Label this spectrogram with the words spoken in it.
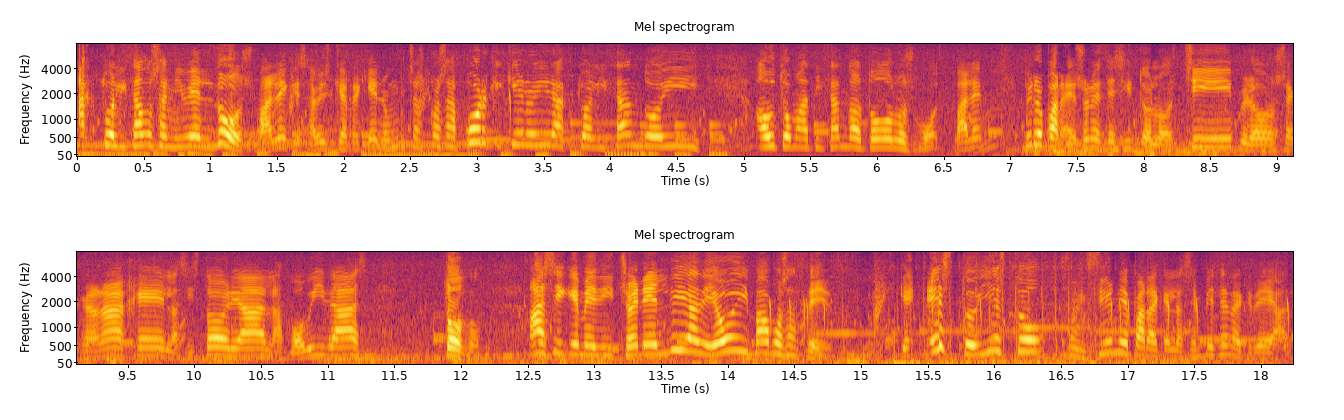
actualizados a nivel 2, ¿vale? Que sabéis que requieren muchas cosas porque quiero ir actualizando y automatizando a todos los bots, ¿vale? Pero para eso necesito los chips, los engranajes, las historias, las movidas, todo Así que me he dicho, en el día de hoy vamos a hacer que esto y esto funcione para que las empiecen a crear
